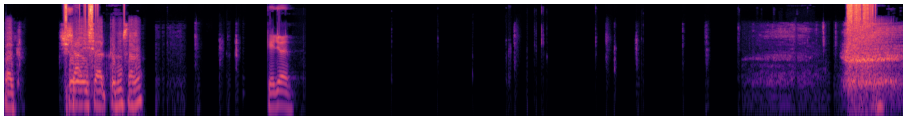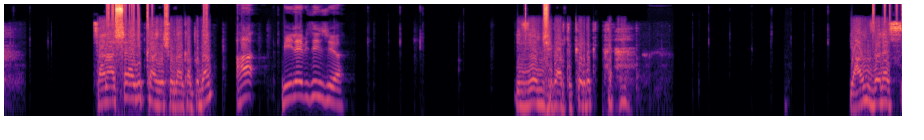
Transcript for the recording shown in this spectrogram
Bak. Şurayı İşaret- işaretledim sana. Geliyorum. Sen aşağı git kanka şuradan kapıdan. Aha birileri bizi izliyor. İzleyemeyecek artık kırdık. Yalnız Enes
